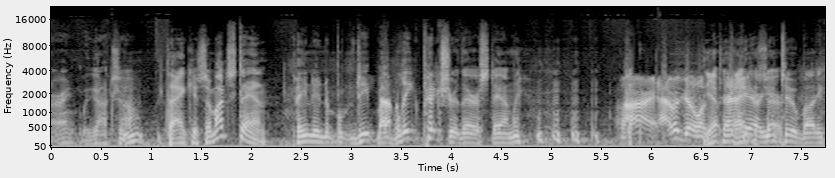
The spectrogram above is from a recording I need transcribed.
All right, we got you. Thank you so much, Stan. Painted a deep, a bleak picture there, Stanley. All right, have a good one. Yep. Take Thank you. You, too, buddy.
